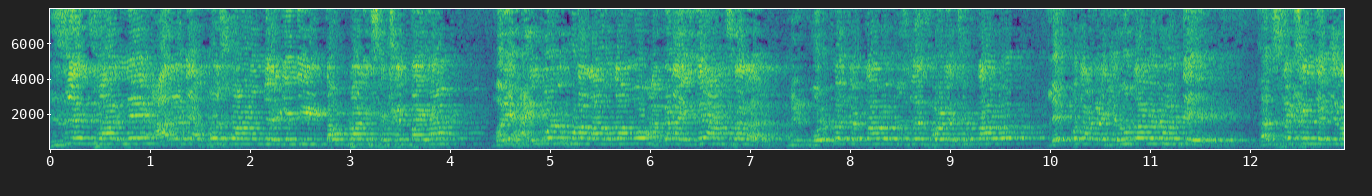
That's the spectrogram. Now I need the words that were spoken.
విజిలెన్స్ వారిని ఆల్రెడీ అప్రోచ్ కావడం జరిగింది ఈ టౌన్ ప్లానింగ్ సెక్షన్ పైన. మరి హైకోర్టు కూడా లాగుతాము. అక్కడ ఇదే ఆన్సర్. మీరు కోర్టులో చెప్తారు విజిలెన్స్ వాళ్ళకి చెప్తారు లేకపోతే అక్కడ జరుగుతున్నటువంటి కన్స్ట్రక్షన్ దగ్గర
